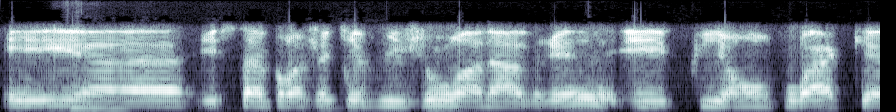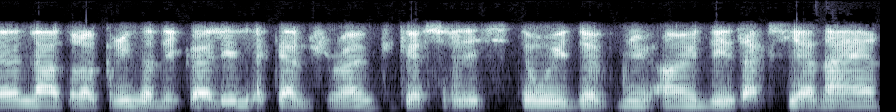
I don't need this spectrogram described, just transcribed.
Et, euh, et c'est un projet qui a vu le jour en avril. Et puis on voit que l'entreprise a décollé le 4 juin, puis que Solicito est devenu un des actionnaires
